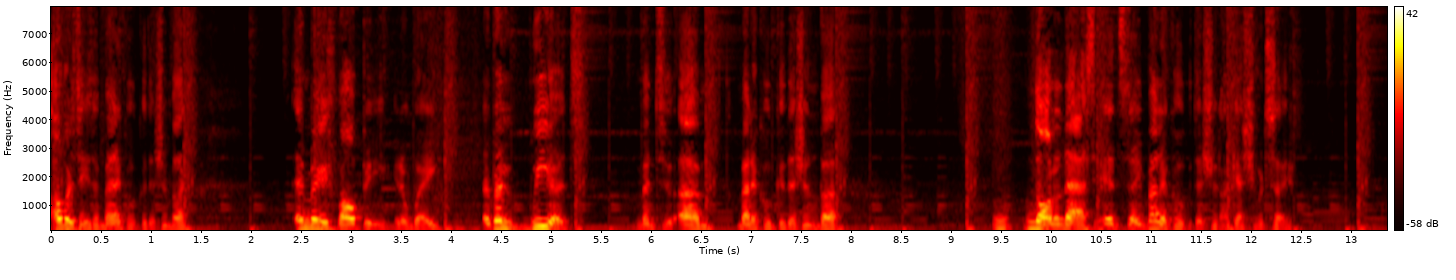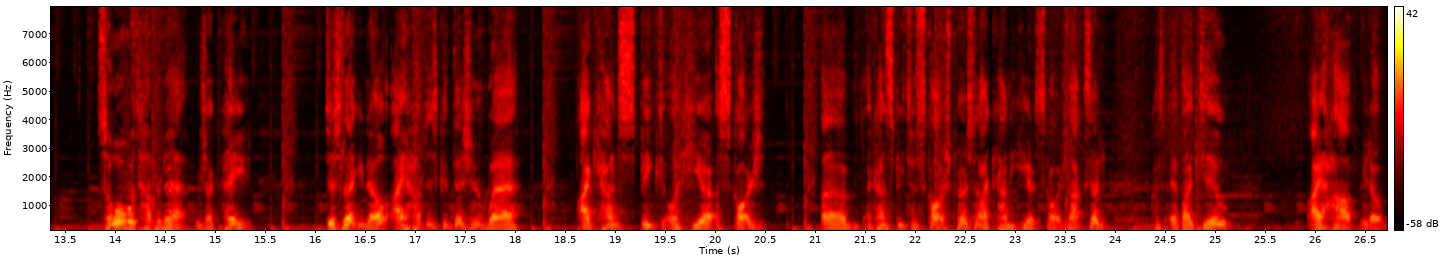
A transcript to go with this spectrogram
I wouldn't say it's a medical condition, but like, it may as well be, in a way, a very weird mental, um, medical condition, but nonetheless, it's a medical condition, I guess you would say. So what would happen there? Which like, hey, just let you know, I have this condition where I can't speak or hear a Scottish, um, I can't speak to a Scottish person, I can't hear a Scottish accent, because if I do, I have, you know,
